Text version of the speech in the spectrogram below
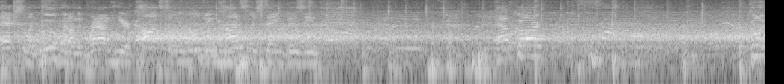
Excellent movement on the ground here, constantly moving, constantly staying busy. Half guard. Good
